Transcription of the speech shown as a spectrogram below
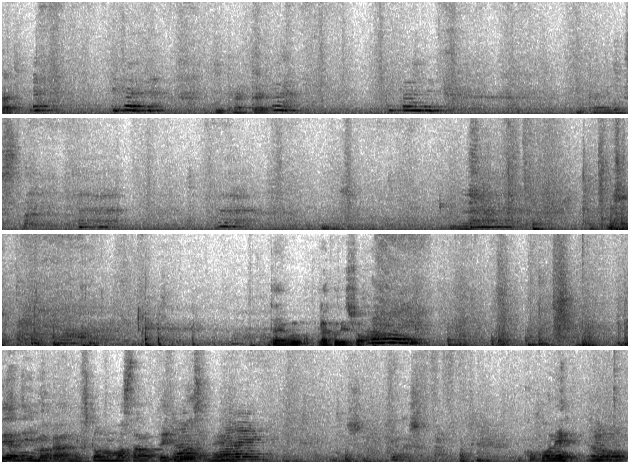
痛い。痛い痛い。痛い痛い痛いですだいぶ楽でしょはいではね今からね太もも触っていきますね、はい。ここねあの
